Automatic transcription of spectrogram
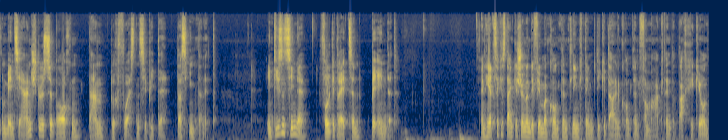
Und wenn Sie Anstöße brauchen, dann durchforsten Sie bitte das Internet. In diesem Sinne, Folge 13 beendet. Ein herzliches Dankeschön an die Firma Content Link, dem digitalen Content-Vermarkter in der Dachregion,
